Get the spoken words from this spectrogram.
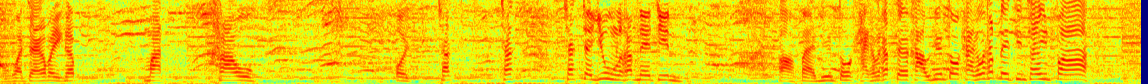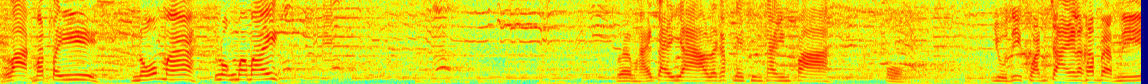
ของขวัญใจเข้าไปอีกครับ หมัดเข่าโอ้ยชักชักชักจะยุ่งแล้วครับเนจินอ้าวแหมยืนตัวแข็งแล้วครับ เจอเข่ายืนตัวแข็งแล้วครับเนจินชาฮินฟา ลากมาตี โน้มมาลงมาไหมเริ่มหายใจยาวเลยครับเนจินชาฮินฟาโอ้อยู่ที่ขวัญใจแล้วครับแบบนี้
